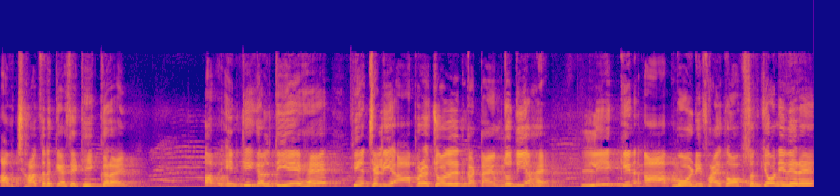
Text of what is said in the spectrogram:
अब छात्र कैसे ठीक कराए? अब इनकी गलती ये है कि चलिए आपने चौदह दिन का टाइम तो दिया है, लेकिन आप मॉडिफाई का ऑप्शन क्यों नहीं दे रहे?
